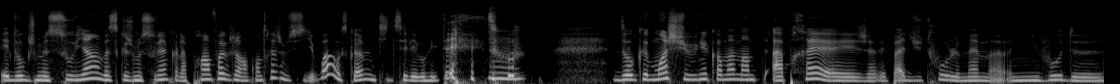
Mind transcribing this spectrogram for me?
Et donc je me souviens parce que je me souviens que la première fois que je l'ai rencontrée, je me suis dit waouh, c'est quand même une petite célébrité. Hmm. Donc moi, je suis venue quand même un après et j'avais pas du tout le même euh, niveau de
